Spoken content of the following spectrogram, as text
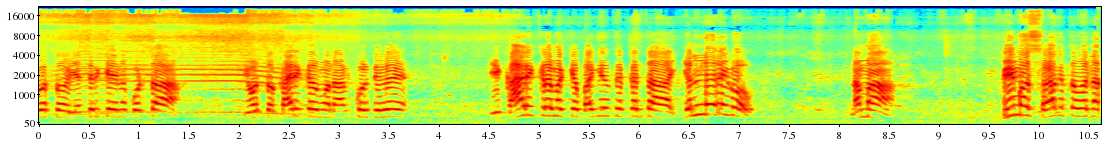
ಇವತ್ತು ಎಚ್ಚರಿಕೆಯನ್ನು ಕೊಡ್ತಾ ಇವತ್ತು ಕಾರ್ಯಕ್ರಮವನ್ನು ಅನ್ಕೊಳ್ತೀವಿ ಈ ಕಾರ್ಯಕ್ರಮಕ್ಕೆ ಭಾಗಿರ್ತಕ್ಕಂಥ ಎಲ್ಲರಿಗೂ ನಮ್ಮ ಭೀಮ ಸ್ವಾಗತವನ್ನ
